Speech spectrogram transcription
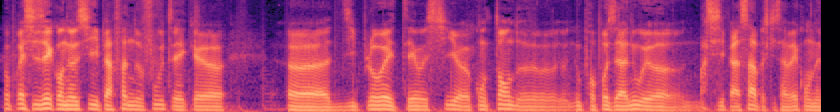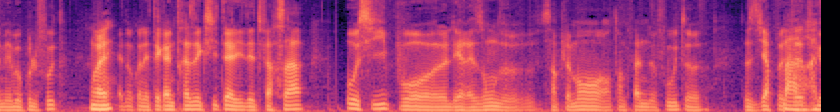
Faut préciser qu'on est aussi hyper fan de foot et que euh, Diplo était aussi euh, content de nous proposer à nous euh, de participer à ça parce qu'il savait qu'on aimait beaucoup le foot. Ouais. Et donc on était quand même très excités à l'idée de faire ça aussi pour euh, les raisons de simplement en tant que fan de foot euh, de se dire Bah, peut-être que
